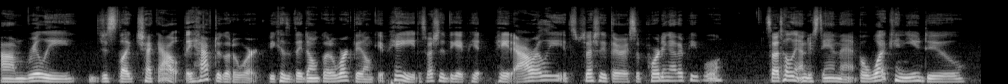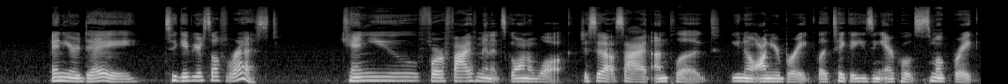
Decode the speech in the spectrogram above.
um, really just like check out. They have to go to work because if they don't go to work, they don't get paid, especially if they get paid hourly, especially if they're supporting other people. So I totally understand that. But what can you do in your day to give yourself rest? Can you, for five minutes, go on a walk? Just sit outside, unplugged, you know, on your break, like take a using air quotes smoke break.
